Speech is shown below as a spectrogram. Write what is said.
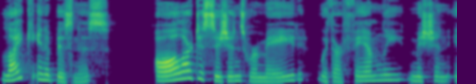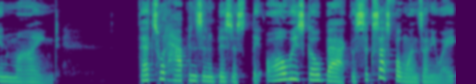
Like in a business, all our decisions were made with our family mission in mind. That's what happens in a business. They always go back, the successful ones anyway,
